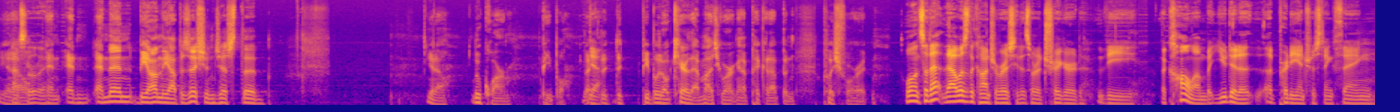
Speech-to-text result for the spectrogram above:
you know, absolutely. And and and then beyond the opposition, just the you know lukewarm people, like Yeah. the, the people who don't care that much, who aren't going to pick it up and push for it. Well, and so that that was the controversy that sort of triggered the the column, but you did a, a pretty interesting thing.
